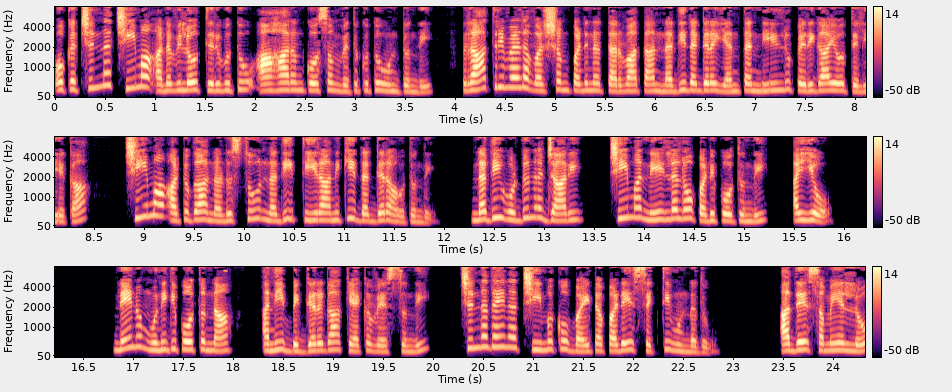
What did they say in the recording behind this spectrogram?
ఒక చిన్న చీమ అడవిలో తిరుగుతూ ఆహారం కోసం వెతుకుతూ ఉంటుంది. రాత్రివేళ వర్షం పడిన తర్వాత నది దగ్గర ఎంత నీళ్ళు పెరిగాయో తెలియక చీమ అటుగా నడుస్తూ నదీ తీరానికి దగ్గర అవుతుంది. నది ఒడ్డున జారి చీమ నీళ్ళలో పడిపోతుంది. అయ్యో! నేను మునిగిపోతున్నా అని బిగ్గరగా కేక వేస్తుంది. చిన్నదైన చీమకు బయటపడే శక్తి ఉండదు. అదే సమయంలో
